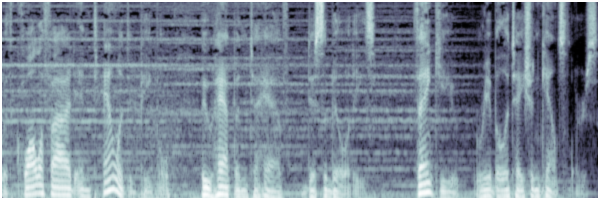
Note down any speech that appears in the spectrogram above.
with qualified and talented people who happen to have disabilities. Thank you, rehabilitation counselors.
